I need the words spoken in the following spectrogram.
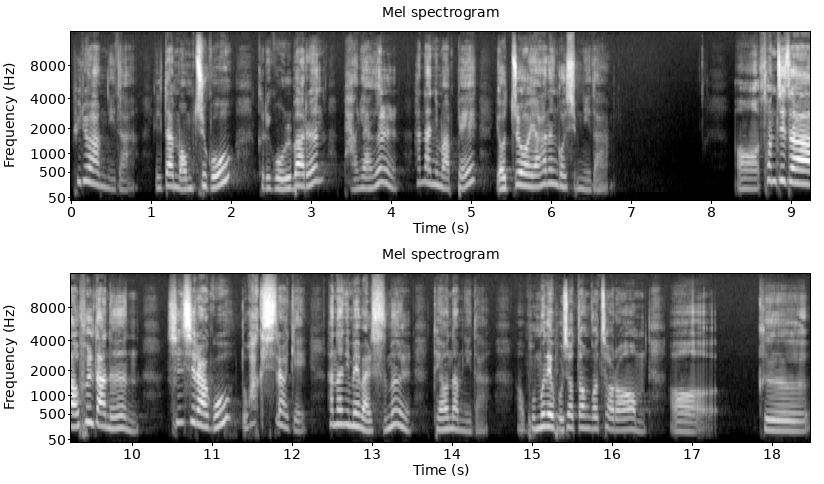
필요합니다. 일단 멈추고 그리고 올바른 방향을 하나님 앞에 여쭈어야 하는 것입니다. 어, 선지자 훌다는 신실하고 또 확실하게 하나님의 말씀을 대언합니다. 어, 본문에 보셨던 것처럼 어, 그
